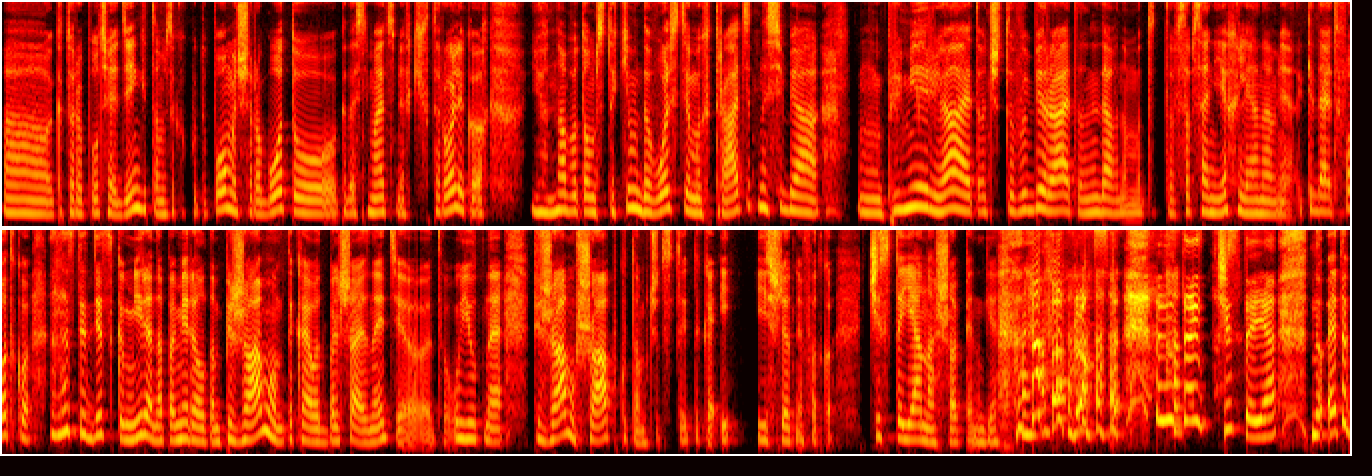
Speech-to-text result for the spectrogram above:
а, которая получает деньги там за какую-то помощь, работу, когда снимается у меня в каких-то роликах. И она потом с таким удовольствием их тратит на себя, примеряет, он что-то выбирает. Она недавно мы тут в Сапсане ехали, она мне кидает фотку, она стоит в детском мире, она померила там пижаму, такая вот большая, знаете, это, уютная пижаму, шапку, там что-то стоит такая. И и шлет мне фотку. Чисто я на шопинге. Просто чисто я. Но это,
